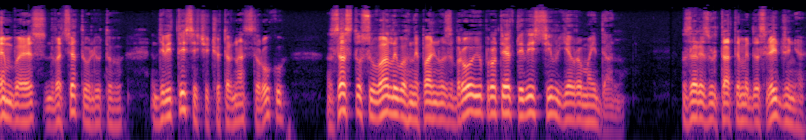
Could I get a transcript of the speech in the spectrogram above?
МВС 20 лютого 2014 року застосували вогнепальну зброю проти активістів Євромайдану. За результатами дослідження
